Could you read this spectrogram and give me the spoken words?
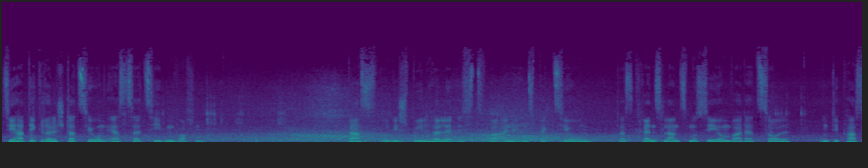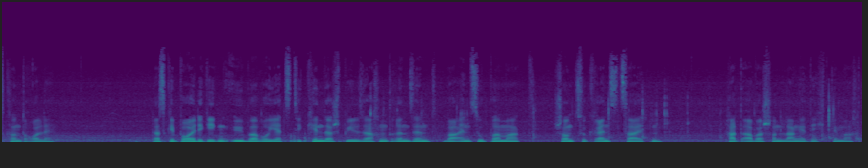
Sie hat die Grillstation erst seit sieben Wochen. Das, wo die Spielhölle ist, war eine Inspektion, das Grenzlandsmuseum war der Zoll und die Passkontrolle. Das Gebäude gegenüber, wo jetzt die Kinderspielsachen drin sind, war ein Supermarkt, schon zu Grenzzeiten, hat aber schon lange dicht gemacht.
